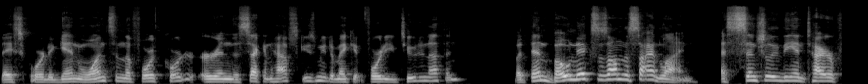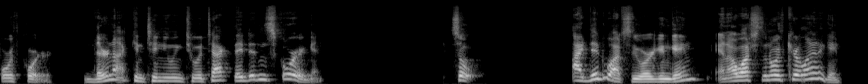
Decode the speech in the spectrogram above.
They scored again once in the fourth quarter or in the second half, excuse me, to make it 42 to nothing. But then Bo Nix is on the sideline essentially the entire fourth quarter. They're not continuing to attack. They didn't score again. So I did watch the Oregon game and I watched the North Carolina game.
